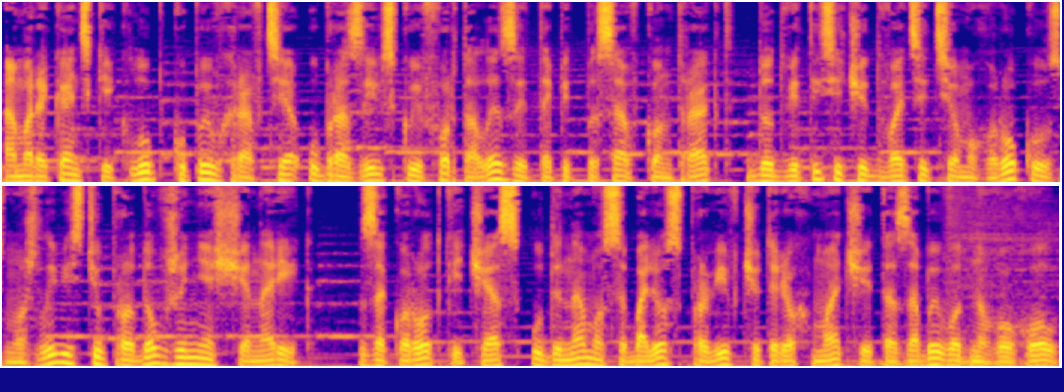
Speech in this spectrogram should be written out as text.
Американський клуб купив гравця у бразильської форталези та підписав контракт до 2027 року з можливістю продовження ще на рік. За короткий час у Динамо Себальос провів чотирьох матчі та забив одного гол,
